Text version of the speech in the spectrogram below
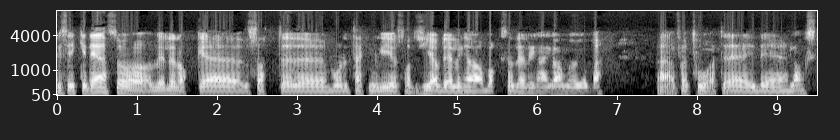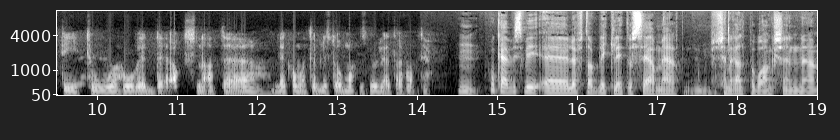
hvis, ikke, det, så ville nok eh, satt eh, både teknologi- og strategiavdelinger og markedsavdelinger i gang med å jobbe. Eh, for jeg tror at det er det, langs de to hovedaksene at eh, det kommer til å bli store markedsmuligheter i framtida. Mm. Ok, Hvis vi eh, løfter blikket litt og ser mer generelt på bransjen, eh,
